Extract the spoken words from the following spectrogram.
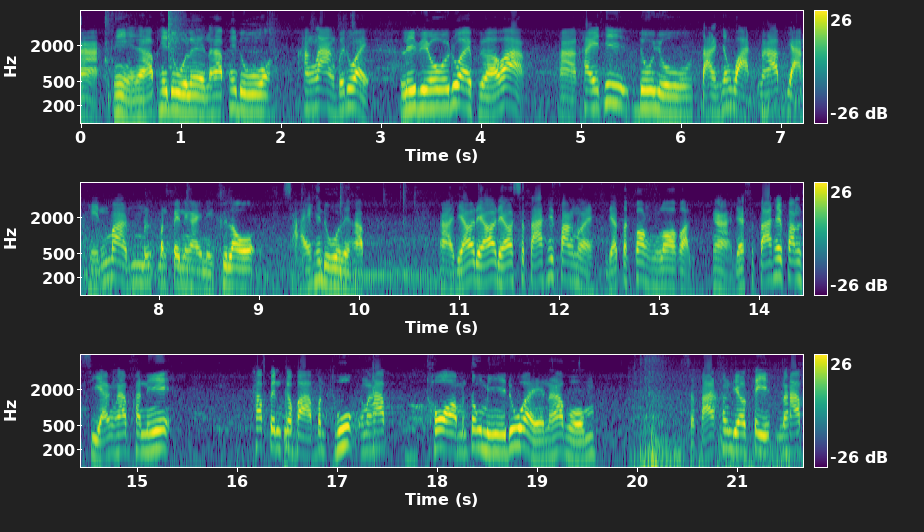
อ่านี่นะครับให้ดูเลยนะครับให้ดูข้างล่างไปด้วยรีวิวไปด้วยเผื่อว่าอ่าใครที่ดูอยู่ต่างจังหวัดนะครับ อยากเห็นว่ามันเป็นยังไงนี่คือเราฉายให้ดูเลยครับอ่าเดี๋ยวเดี๋ยวเดี๋ยวสตาร์ทให้ฟังหน่อยเดี๋ยวตะกล้องรอก่อนอ่าเดี๋ยวสตาร์ทให้ฟังเสียงนะครับคันนี้ถ้าเป็นกระบะบรรทุกนะครับ ท่อมันต้องมีด้วยนะครับผม สตาร์ทครั้งเดียวติดนะครับ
